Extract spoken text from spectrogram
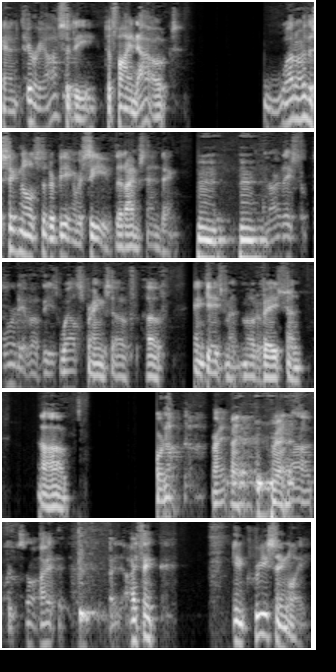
and curiosity to find out what are the signals that are being received that I'm sending, mm-hmm. and are they supportive of these well springs of of engagement, motivation, uh, or not? Right. Right. right. Uh, so I, I think increasingly,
